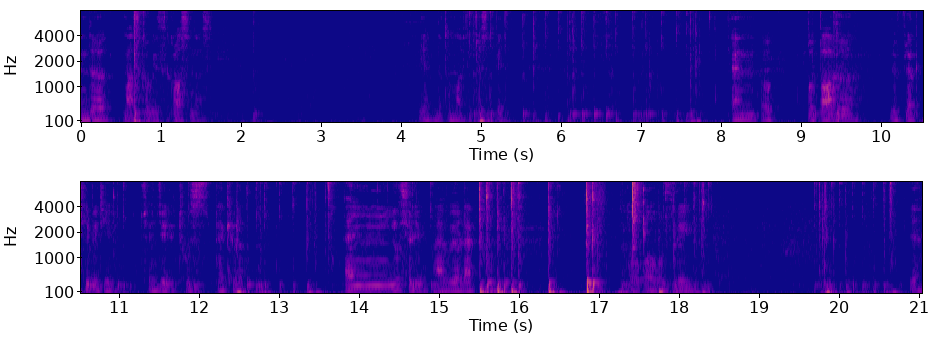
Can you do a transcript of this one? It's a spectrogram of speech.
and uh, mask with glossiness yeah not too much just a bit. And uh, about uh, reflectivity change it to specular. And usually I will like to oh, oh, three yeah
